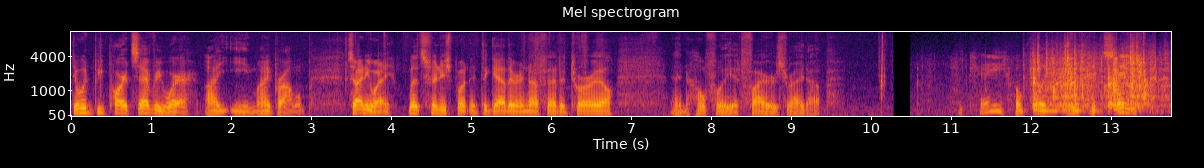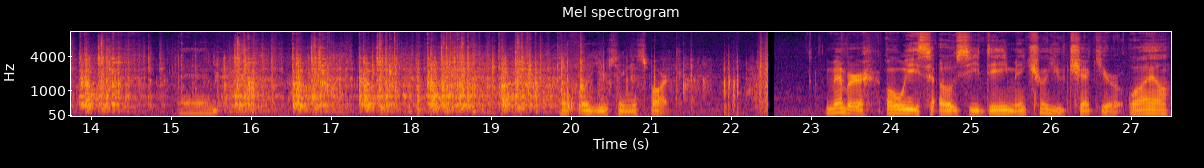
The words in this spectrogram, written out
there would be parts everywhere, i.e., my problem. So, anyway, let's finish putting it together. Enough editorial, and hopefully it fires right up. Okay, hopefully you can see. And hopefully you're seeing a spark. Remember, always OCD, make sure you check your oil.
